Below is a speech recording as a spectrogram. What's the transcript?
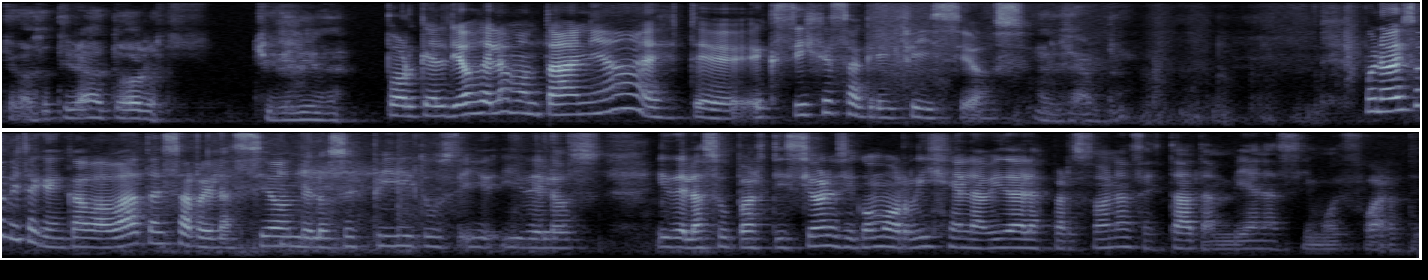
te vas a tirar a todos los chiquilines. Porque el dios de la montaña este, exige sacrificios. Exacto. Bueno, eso viste que en Kababata esa relación de los espíritus y, de los y de las supersticiones y cómo rigen la vida de las personas está también así muy fuerte.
